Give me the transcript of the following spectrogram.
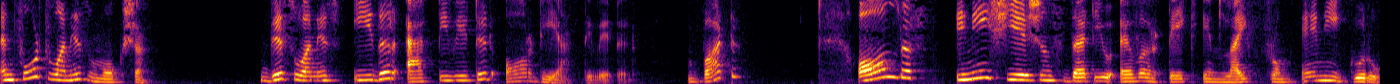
And fourth one is moksha. This one is either activated or deactivated. But all the initiations that you ever take in life from any guru,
